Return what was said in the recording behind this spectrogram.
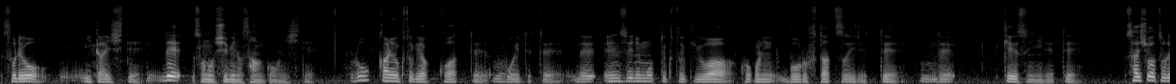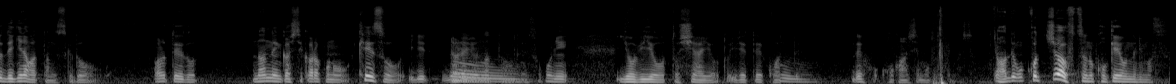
それを見返してでその守備の参考にしてロッカーに置く時はこうやって置いてて、うん、で遠征に持っていく時はここにボール2つ入れて、うん、でケースに入れて最初はそれできなかったんですけどある程度何年かしてからこのケースを入れられるようになったので、うん、そこに予備用と試合用と入れてこうやって、で保管して持ってきましたあでもこっちは普通の固形を塗ります。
